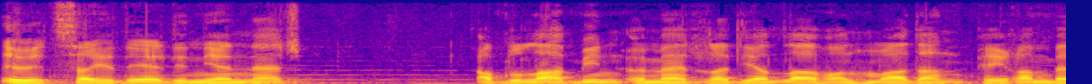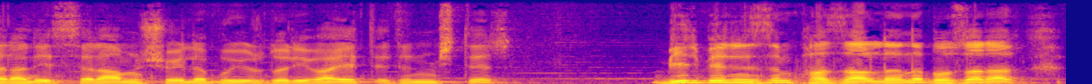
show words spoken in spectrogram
Evet saygıdeğer dinleyenler Abdullah bin Ömer radıyallahu anhuma'dan Peygamber aleyhisselamın şöyle buyurduğu rivayet edilmiştir. Birbirinizin pazarlığını bozarak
